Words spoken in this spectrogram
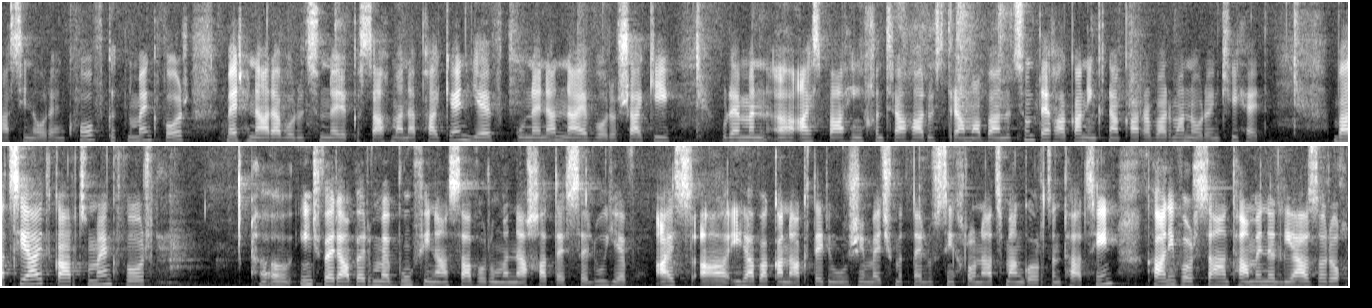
մասին օրենքով, գտնում ենք, որ մեր հնարավորությունները կսահմանափակեն եւ կունենան նաեւ որոշակի ուրեմն այս պահին խնդրահարույց դրամաբանություն տեղական ինքնակառավարման օրենքի հետ։ Բացի այդ, կարծում ենք, որ ինչ վերաբերում է բուն ֆինանսավորումը նախատեսելու եւ այս իրավական ակտերի ուժի մեջ մտնելու սինխրոնացման գործընթացին, քանի որ սա ընդամենը լիազորող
